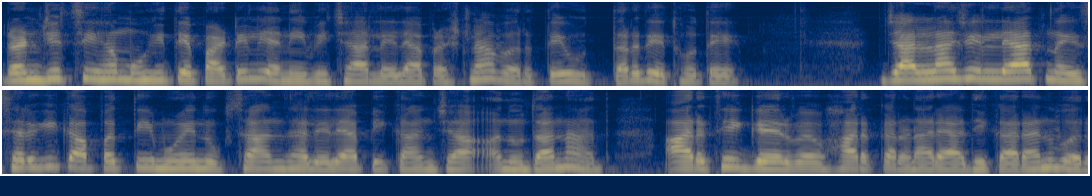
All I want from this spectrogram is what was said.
रणजितसिंह मोहिते पाटील यांनी विचारलेल्या प्रश्नावर ते उत्तर देत होते. जालना जिल्ह्यात नैसर्गिक आपत्तीमुळे नुकसान झालेल्या पिकांच्या अनुदानात आर्थिक गैरव्यवहार करणाऱ्या अधिकाऱ्यांवर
